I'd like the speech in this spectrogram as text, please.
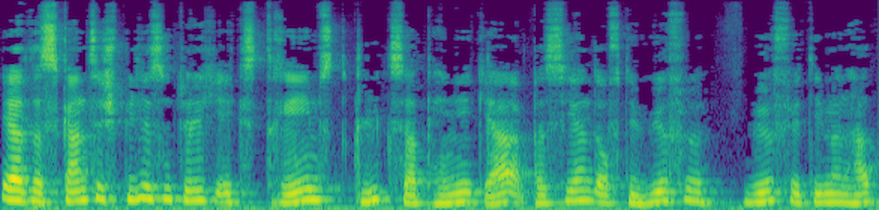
Ja, das ganze Spiel ist natürlich extremst glücksabhängig, ja, basierend auf die Würfel, Würfe, die man hat.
